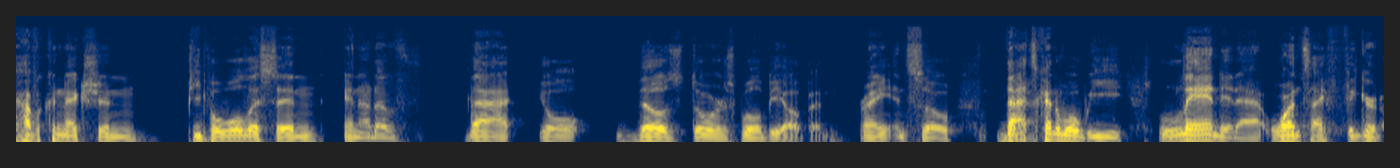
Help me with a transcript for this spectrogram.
have a connection people will listen and out of that you'll those doors will be open right? And so that's yeah. kind of what we landed at once i figured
